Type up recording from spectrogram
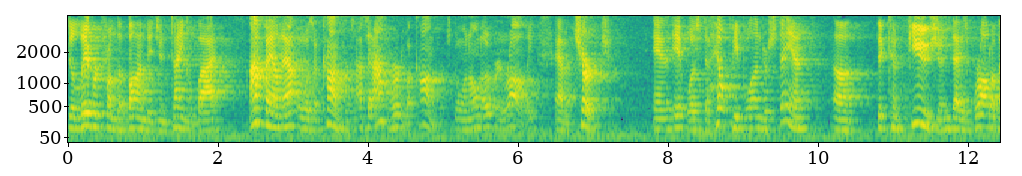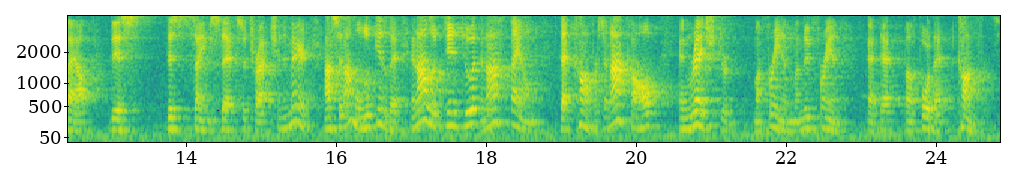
delivered from the bondage entangled by it. I found out there was a conference. I said, I've heard of a conference going on over in Raleigh at a church. And it was to help people understand uh, the confusion that has brought about this, this same sex attraction in marriage. I said, I'm going to look into that. And I looked into it and I found that conference. And I called and registered my friend, my new friend, at that, uh, for that conference.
